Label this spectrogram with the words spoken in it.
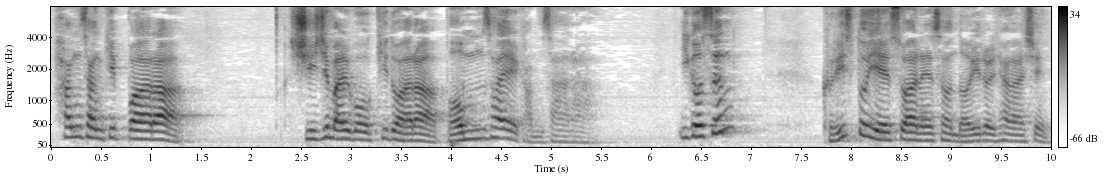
항상 기뻐하라 쉬지 말고 기도하라 범사에 감사하라 이것은 그리스도 예수 안에서 너희를 향하신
